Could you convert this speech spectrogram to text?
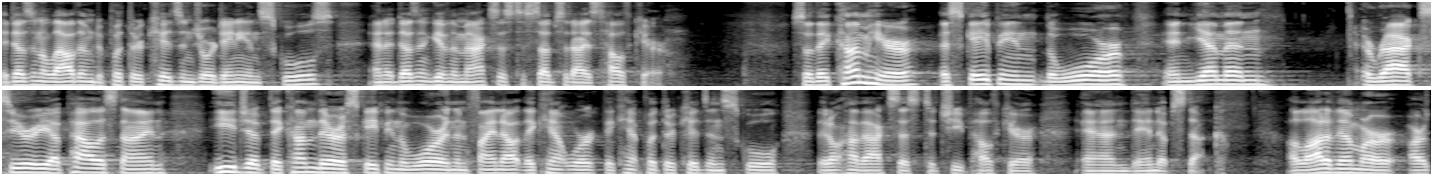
it doesn't allow them to put their kids in Jordanian schools, and it doesn't give them access to subsidized health care. So they come here escaping the war in Yemen, Iraq, Syria, Palestine, Egypt. They come there escaping the war and then find out they can't work, they can't put their kids in school, they don't have access to cheap health care, and they end up stuck. A lot of them are, are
